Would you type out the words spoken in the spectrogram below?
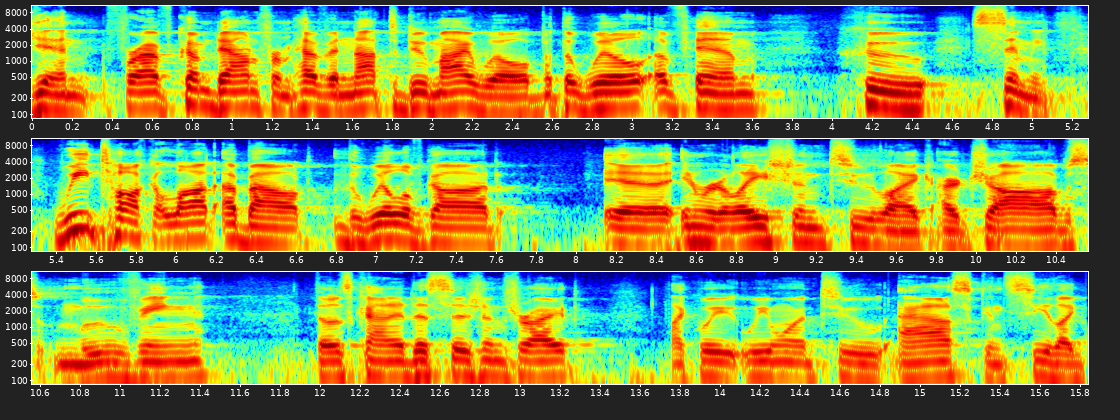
Again, for I've come down from heaven not to do my will, but the will of him who sent me. We talk a lot about the will of God uh, in relation to like our jobs, moving, those kind of decisions, right? Like we, we want to ask and see like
